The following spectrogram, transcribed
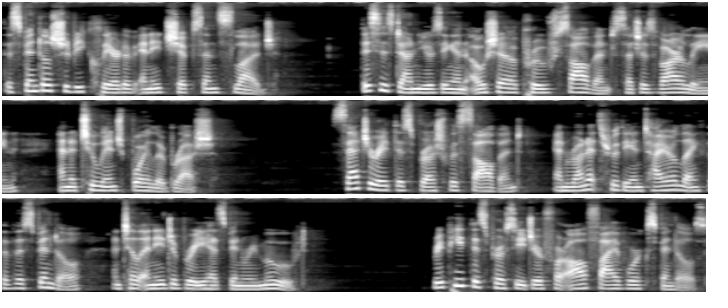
the spindle should be cleared of any chips and sludge. This is done using an OSHA approved solvent such as Varsol and a 2 inch boiler brush. Saturate this brush with solvent and run it through the entire length of the spindle until any debris has been removed. Repeat this procedure for all five work spindles.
